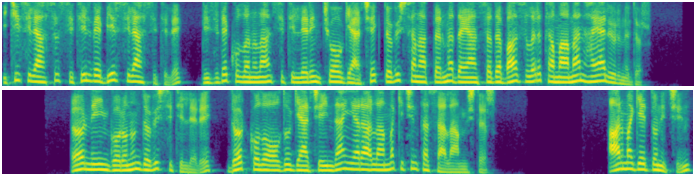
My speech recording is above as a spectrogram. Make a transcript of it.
İki silahsız stil ve bir silah stili, dizide kullanılan stillerin çoğu gerçek dövüş sanatlarına dayansa da bazıları tamamen hayal ürünüdür. Örneğin Goro'nun dövüş stilleri, dört kolu olduğu gerçeğinden yararlanmak için tasarlanmıştır. Armageddon için,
